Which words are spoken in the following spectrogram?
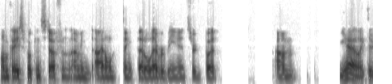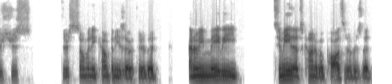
on facebook and stuff. And i mean i don't think that'll ever be answered but um yeah like there's just there's so many companies out there that and i mean maybe to me that's kind of a positive is that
